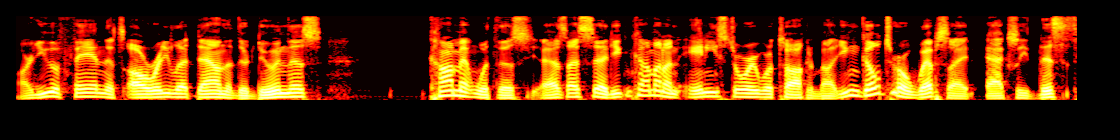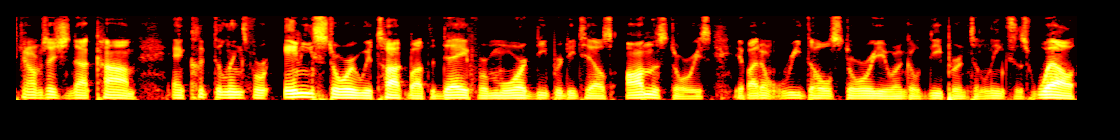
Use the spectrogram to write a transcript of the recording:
Are you a fan that's already let down that they're doing this? comment with us. As I said, you can comment on any story we're talking about. You can go to our website, actually, thisisconversation.com, and click the links for any story we talk about today for more deeper details on the stories. If I don't read the whole story, you want to go deeper into links as well.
